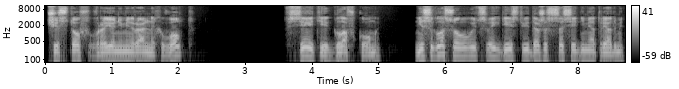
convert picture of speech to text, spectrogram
Чистов в районе Минеральных Волт. Все эти главкомы не согласовывают своих действий даже с соседними отрядами.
